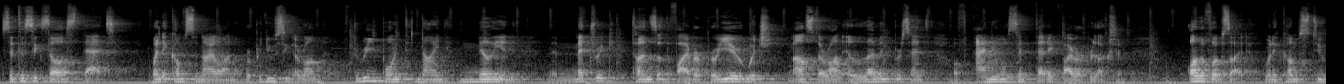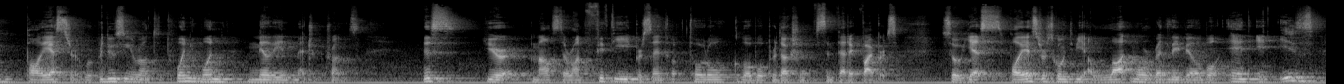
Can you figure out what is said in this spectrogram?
Statistics tell us that when it comes to nylon, we're producing around 3.9 million metric tons of the fiber per year, which amounts to around 11% of annual synthetic fiber production. On the flip side, when it comes to polyester, we're producing around 21 million metric tons. This year amounts to around 58% of total global production of synthetic fibers. So yes, polyester is going to be a lot more readily available and it is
